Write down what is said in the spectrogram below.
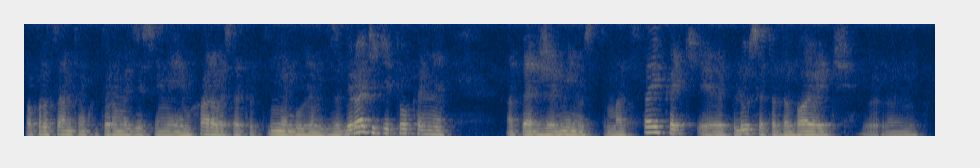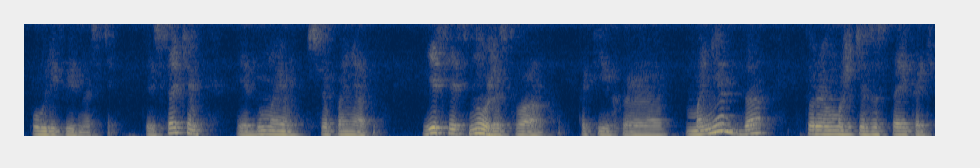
по процентам, которые мы здесь имеем. Harvest, этот мы будем забирать эти токены. Опять же, минус там отстайкать, э, плюс это добавить э, в пул ликвидности. То есть с этим, я думаю, все понятно. Есть есть множество таких э, монет, да, которые вы можете застейкать.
